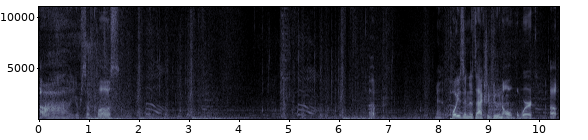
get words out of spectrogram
Ah, you were so close. Up. Man, poison is actually doing all the work. Up.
